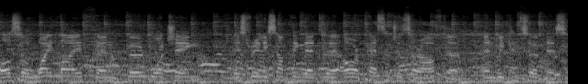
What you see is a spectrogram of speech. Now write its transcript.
Also, wildlife and bird watching is really something that uh, our passengers are after, and we can serve this.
